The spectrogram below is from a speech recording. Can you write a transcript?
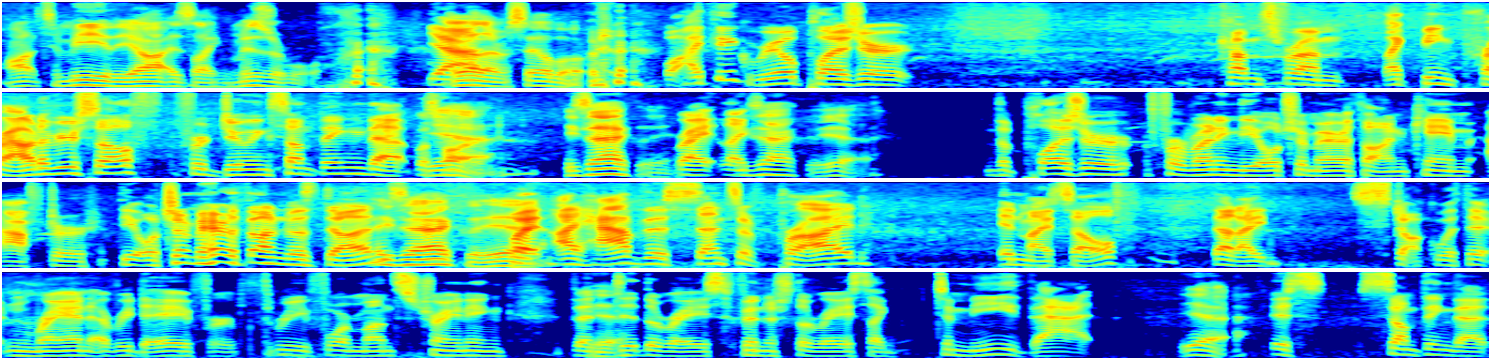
on to me, the yacht is like miserable. I'd yeah. rather have a sailboat. Well, I think real pleasure comes from like being proud of yourself for doing something that was yeah, hard. exactly. Right? Like exactly. Yeah. the pleasure for running the ultra marathon came after the ultra marathon was done. Exactly. Yeah. But I have this sense of pride in myself that I stuck with it and ran every day for three, four months training, then Yeah. did the race, finished the race. Like to me, that yeah. is something that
